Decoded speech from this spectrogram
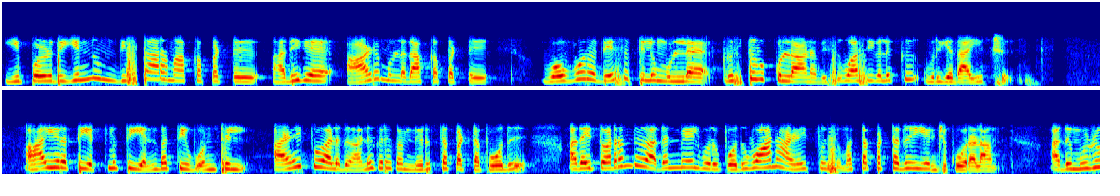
இப்பொழுது இன்னும் விஸ்தாரமாக்கப்பட்டு அதிக ஆழமுள்ளதாக்கப்பட்டு ஒவ்வொரு தேசத்திலும் உள்ள கிறிஸ்துவுக்குள்ளான விசுவாசிகளுக்கு உரியதாயிற்று. ஆயிரத்தி எட்நூத்தி எண்பத்தி ஒன்றில் அழைப்பு அல்லது அனுகிரகம் நிறுத்தப்பட்ட போது அதைத் தொடர்ந்து அதன் மேல் ஒரு பொதுவான அழைப்பு சுமத்தப்பட்டது என்று கூறலாம். அது முழு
